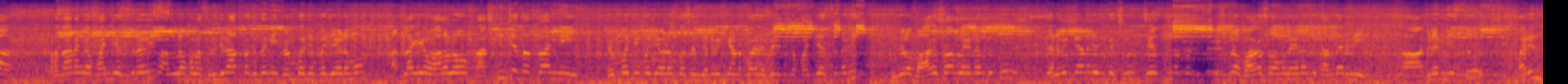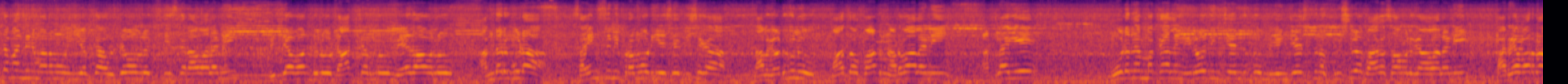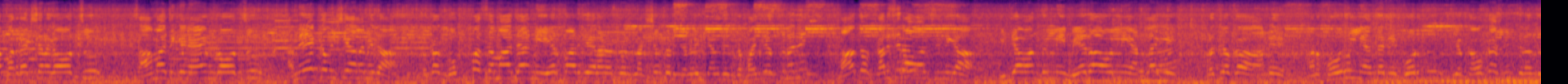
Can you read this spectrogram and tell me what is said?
ప్రధానంగా పనిచేస్తున్నది. వాళ్ళ లోపల సృజనాత్మకతని పెంపొందింపజేయడము అట్లాగే వాళ్ళలో ప్రశ్నించే తత్వాన్ని పెంపొందింపజేయడం కోసం జనవిజ్ఞాన వేదిక పనిచేస్తున్నది. ఇందులో భాగస్వాములైనందుకు జనవిజ్ఞాన వేదిక చూ చేస్తున్నటువంటి కృషిలో భాగస్వాములైనందుకు అందరినీ అభినందిస్తూ మరింత మందిని మనము ఈ యొక్క ఉద్యమంలోకి తీసుకురావాలని విద్యావంతులు డాక్టర్లు మేధావులు అందరూ కూడా సైన్స్ని ప్రమోట్ చేసే దిశగా నాలుగు అడుగులు మాతో పాటు నడవాలని అట్లాగే మూఢనమ్మకాలను నిరోధించేందుకు మేము చేస్తున్న కృషిలో భాగస్వాములు కావాలని పర్యావరణ పరిరక్షణ కావచ్చు సామాజిక న్యాయం కావచ్చు అనేక విషయాల మీద ఒక గొప్ప సమాజాన్ని ఏర్పాటు చేయాలన్నటువంటి లక్ష్యంతో జన ఇంకా పనిచేస్తున్నది. మాతో కలిసి రావాల్సిందిగా విద్యావంతుల్ని మేధావుల్ని అట్లాగే ప్రతి ఒక్క అంటే మన పౌరుల్ని అందరినీ కోరుతూ ఈ యొక్క అవకాశం ఇచ్చినందుకు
